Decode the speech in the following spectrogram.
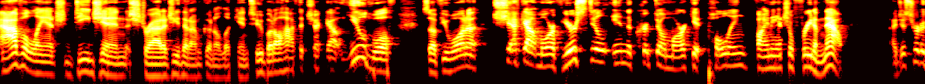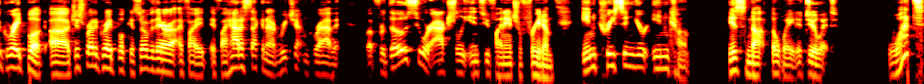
avalanche degen strategy that I'm going to look into, but I'll have to check out Yield Wolf. So if you want to check out more, if you're still in the crypto market, pulling financial freedom. Now, I just heard a great book. Uh, just read a great book. It's over there. If I if I had a second, I'd reach out and grab it. But for those who are actually into financial freedom, increasing your income is not the way to do it. What?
